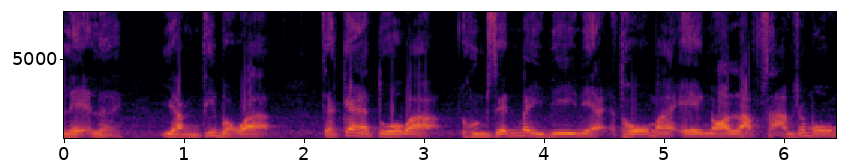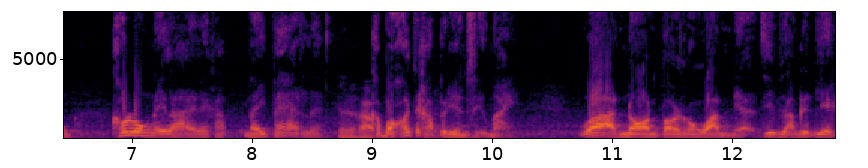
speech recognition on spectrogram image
เละเลย อย่างที่บอกว่าจะแก้ตัวว่าฮุนเซนไม่ดีเนี่ยโทรมาเองนอนหลับสามชั่วโมง เขาลงในไลน์เลยครับ ในแพทย์เลย เออครับ เขาบอกเขาจะกลับไปเรียนหนังสือใหม่ ว่านอนตอนกลางวันเนี่ยที่ภาษาอังกฤษเรียก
